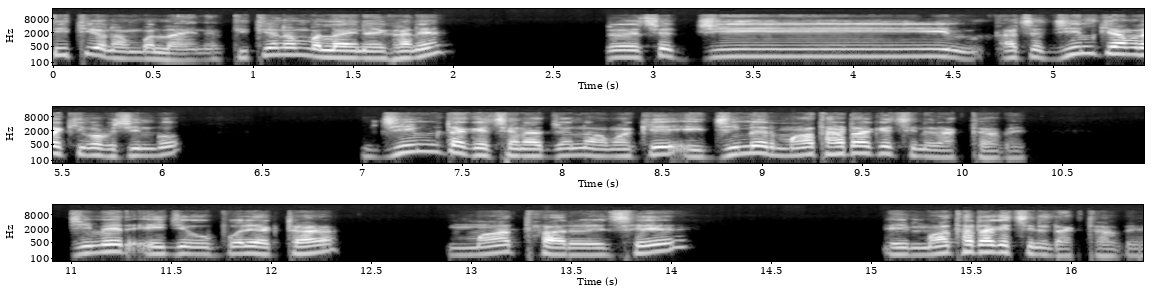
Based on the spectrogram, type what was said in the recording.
তৃতীয় নম্বর লাইনে, তৃতীয় নম্বর লাইনে এখানে রয়েছে জিম। আচ্ছা জিমকে আমরা কীভাবে চিনবো? জিমটাকে চেনার জন্য আমাকে এই জিমের মাথাটাকে চিনে রাখতে হবে। জিমের এই যে উপরে একটা মাথা রয়েছে, এই মাথাটাকে চিনে রাখতে হবে।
